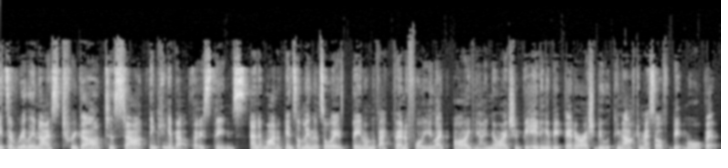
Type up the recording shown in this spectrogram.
it's a really nice trigger to start thinking about those things. And it might have been something that's always been on the back burner for you. Like, oh, yeah, I know I should be eating a bit better. I should be looking after myself a bit more, but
